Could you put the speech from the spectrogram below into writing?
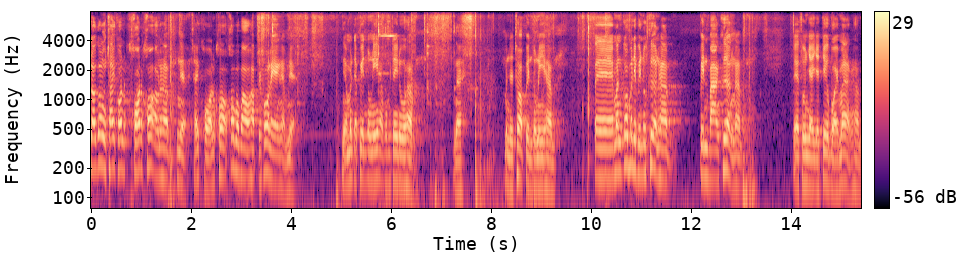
เราต้องใช้ค้อนค้อนเคาะเอานะครับ เนี่ยใช้ค้อนเคาะเคาะเบาๆครับจะเคาะแรงนะครับเนี่ย เนี่ยมันจะเป็นตรงนี้ครับ ผมจะให้ดูครับนะมันจะชอบเป็นตรงนี้ครับ แต่มันก็ไม่ได้เป็นทุกเครื่องนะครับ เป็นบางเครื่องนะครับ แต่ส่วนใหญ่จะเจอบ่อยมากครับ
